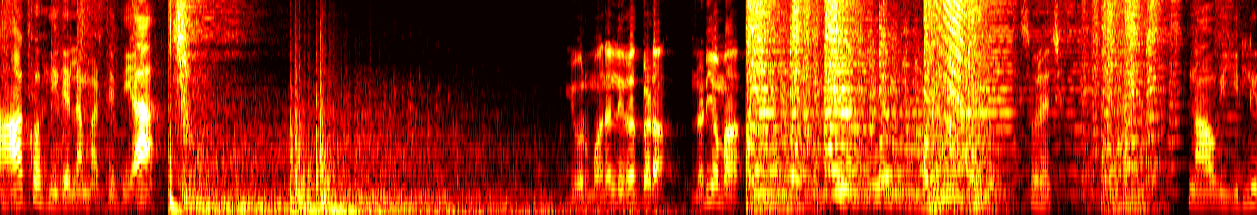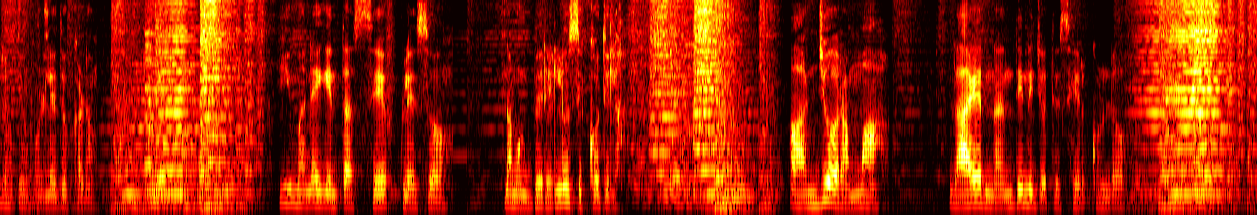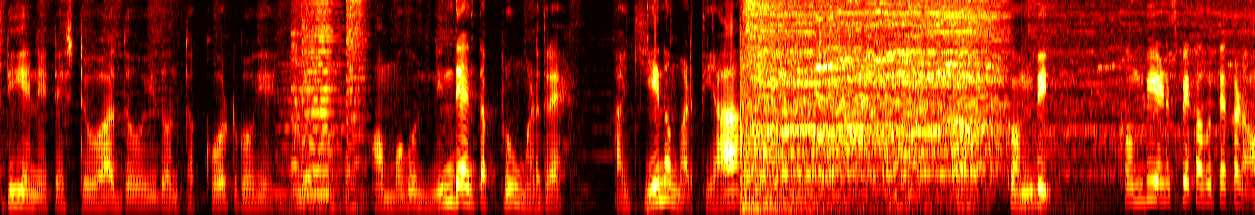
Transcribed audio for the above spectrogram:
ಯಾಕೋ ಹೀಗೆಲ್ಲ ಮಾಡ್ತಿದ್ದೀಯಾ? ಇವ್ರ ಮನೇಲಿ ಇರೋದು ಬೇಡ. ನಡಿಯಮ್ಮ. ಸೂರಜ್ ನಾವು ಇಲ್ಲಿರೋದು ಒಳ್ಳೇದು ಕಣ. ಈ ಮನೆಗಿಂತ ಸೇಫ್ ಪ್ಲೇಸು ನಮಗೆ ಬೇರೆಲ್ಲೂ ಸಿಕ್ಕೋದಿಲ್ಲ. ಆ ಅಂಜು ಅವ್ರ ಅಮ್ಮ ಲಾಯರ್ ನಂದಿನಿ ಜೊತೆ ಸೇರಿಕೊಂಡು ಡಿ ಎನ್ ಎ ಟೆಸ್ಟು ಅದು ಇದು ಅಂತ ಕೋರ್ಟ್ಗೆ ಹೋಗಿ ಆ ಮಗು ನಿಂದೆ ಅಂತ ಪ್ರೂವ್ ಮಾಡಿದ್ರೆ ಆ ಏನೋ ಮಾಡ್ತೀಯಾ? ಕಂಬಿ ಕಂಬಿ ಎಣಿಸ್ಬೇಕಾಗುತ್ತೆ ಕಣೋ.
